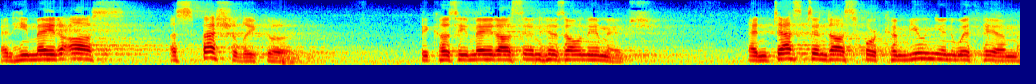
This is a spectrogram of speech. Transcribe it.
And He made us especially good because He made us in His own image and destined us for communion with Him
